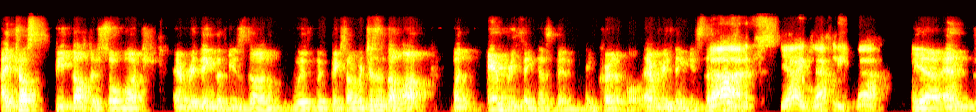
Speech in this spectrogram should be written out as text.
I trust Pete Docter so much. Everything that he's done with, with Pixar, which isn't a lot, but everything has been incredible. Everything he's done. Yeah, that's yeah, exactly. Yeah. Yeah, and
